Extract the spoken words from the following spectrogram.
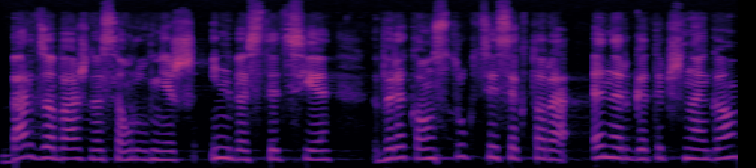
bardzo ważne są również inwestycje w rekonstrukcję sektora energetycznego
